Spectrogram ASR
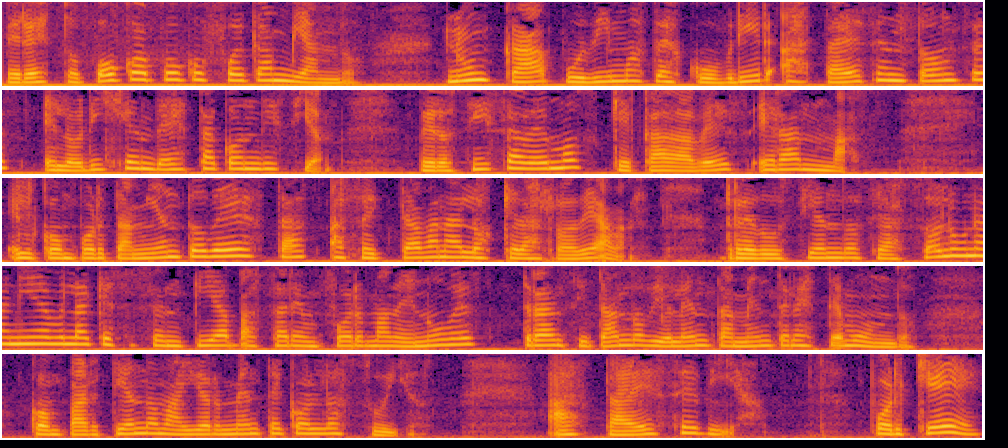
pero esto poco a poco fue cambiando. Nunca pudimos descubrir hasta ese entonces el origen de esta condición, pero sí sabemos que cada vez eran más el comportamiento de éstas afectaban a los que las rodeaban, reduciéndose a solo una niebla que se sentía pasar en forma de nubes, transitando violentamente en este mundo, compartiendo mayormente con los suyos, hasta ese día. ¿Por qué?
